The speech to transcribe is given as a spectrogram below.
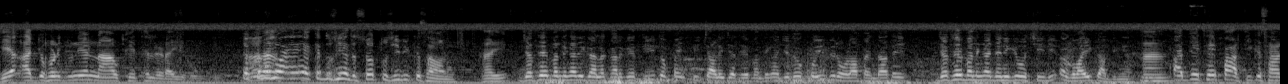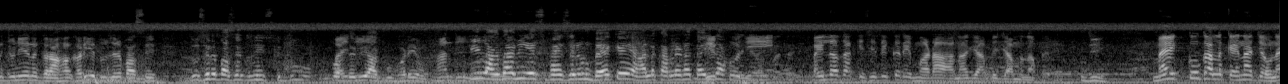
ਜੇ ਅੱਜ ਹੁਣ ਯੂਨੀਅਨ ਨਾ ਉੱਠੇ ਇੱਥੇ ਲੜਾਈ ਹੋਊਗੀ। ਇੱਕ ਮੈਨੂੰ ਇਹ- ਇੱਕ ਤੁਸੀਂ ਇਹ ਦੱਸੋ ਤੁਸੀਂ ਵੀ ਕਿਸਾਨ ਹੋ। ਹਾਂਜੀ। ਜਥੇਬੰਦੀਆਂ ਦੀ ਗੱਲ ਕਰਕੇ 30 ਤੋਂ 35 40 ਜਥੇਬੰਦੀਆਂ ਜਦੋਂ ਕੋਈ ਵੀ ਰੌਲਾ ਪੈਂਦਾ ਤੇ ਜਥੇਬੰਦੀਆਂ ਜਾਨੀ ਕਿ ਉਸ ਚੀਜ਼ ਦੀ ਅਗਵਾਈ ਕਰਦੀਆਂ। ਹਾਂ। ਅੱਜ ਇੱਥੇ ਭਾਰਤੀ ਕਿਸਾਨ ਯੂਨੀਅਨ ਗਰਾਹਾਂ ਖੜੀ ਹੈ ਦੂਸਰੇ ਪਾਸੇ। ਦੂਸਰੇ ਪਾਸੇ ਤੁਸੀਂ ਸਿੱਧੂ ਦੇ ਵੀ ਆਗੂ ਖੜੇ ਹੋ। ਹਾਂਜੀ। ਕੀ ਲੱਗਦਾ ਵੀ ਇਸ ਫੈਸਲੇ ਨੂੰ ਬਹਿ ਕੇ ਹੱਲ ਕਰ ਲੈਣਾ ਚਾਹੀਦਾ? ਦੇਖੋ ਜੀ ਪਹਿਲਾਂ ਤਾਂ ਕਿਸੇ ਦੇ ਘਰੇ ਮਾੜਾ ਆਣਾ ਜਾਵੇ ਜੰਮ ਨਾ ਪਵੇ। ਜੀ। ਮੈਂ ਇੱਕੋ ਗੱਲ ਕਹਿਣਾ ਚਾਹੁੰਦਾ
